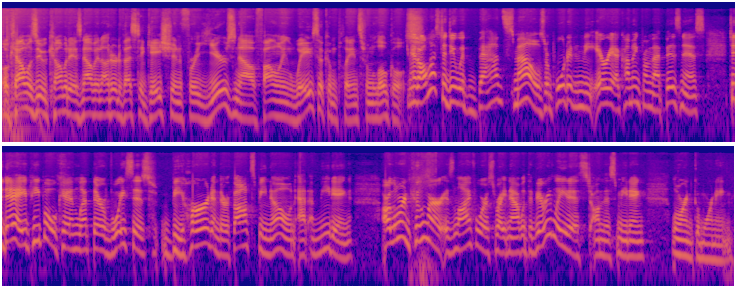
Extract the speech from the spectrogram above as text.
Well, Kalamazoo Company has now been under investigation for years now following waves of complaints from locals. It all has to do with bad smells reported in the area coming from that business. Today, people can let their voices be heard and their thoughts be known at a meeting. Our Lauren Coomer is live for us right now with the very latest on this meeting. Lauren, good morning.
